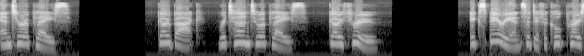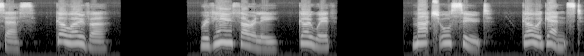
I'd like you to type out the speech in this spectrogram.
enter a place, go back, return to a place, go through, experience a difficult process, go over, review thoroughly, go with, match or suit, go against,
